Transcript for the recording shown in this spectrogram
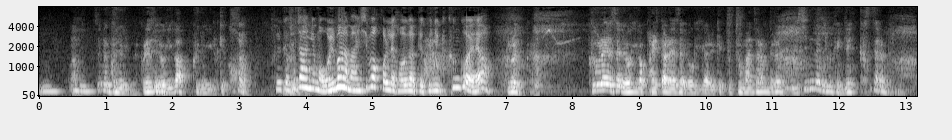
음. 어, 음. 쓰는 근육입니다. 그래서 음. 여기가 근육이 이렇게 커요. 그러니까 소장님은 얼마나 많이 씹었걸래 거기가 이렇게 아. 근육이 큰 거예요. 그러니까요. 그래서 여기가 발달해서 여기가 이렇게 두툼한 사람들은 이 씹는 힘이 굉장히 큰 사람들입니다.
